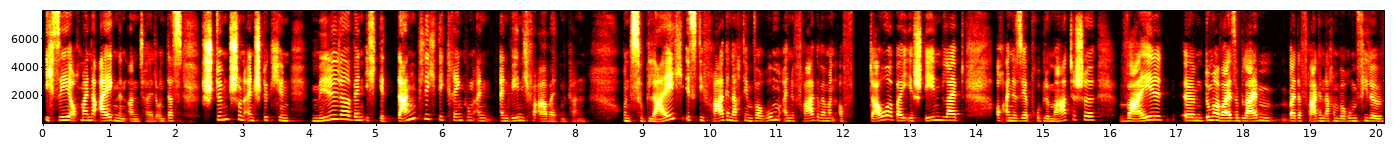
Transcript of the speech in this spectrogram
ich sehe auch meine eigenen Anteile. Und das stimmt schon ein Stückchen milder, wenn ich gedanklich die Kränkung ein, ein wenig verarbeiten kann. Und zugleich ist die Frage nach dem Warum eine Frage, wenn man auf Dauer bei ihr stehen bleibt, auch eine sehr problematische, weil ähm, dummerweise bleiben bei der Frage nach dem Warum viele,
